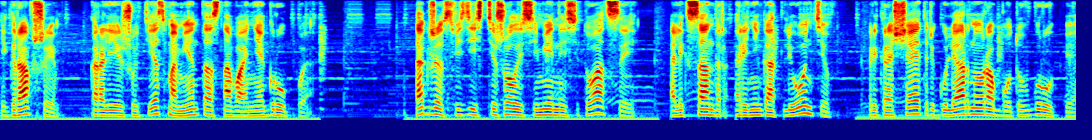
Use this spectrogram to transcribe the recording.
игравший в «Короле и Шуте» с момента основания группы. Также в связи с тяжелой семейной ситуацией Александр Ренегат Леонтьев прекращает регулярную работу в группе.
